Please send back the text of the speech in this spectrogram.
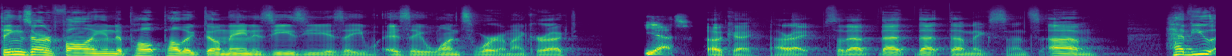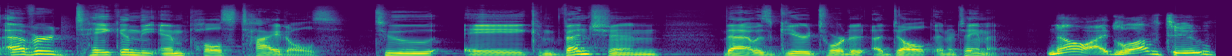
things aren't falling into pu- public domain as easy as they as they once were am i correct Yes. okay all right so that that that that makes sense um have you ever taken the impulse titles to a convention that was geared toward adult entertainment No, I'd love to,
